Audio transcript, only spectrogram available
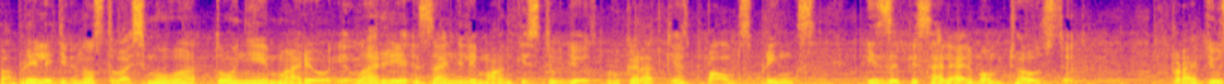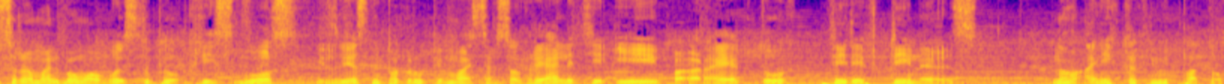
В апреле 98-го Тони, Марио и Ларри заняли Monkey Studios в городке Palm Springs и записали альбом Toasted. Продюсером альбома выступил Крис Госс, известный по группе Masters of Reality и по проекту Fifteen Но о них как-нибудь потом.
